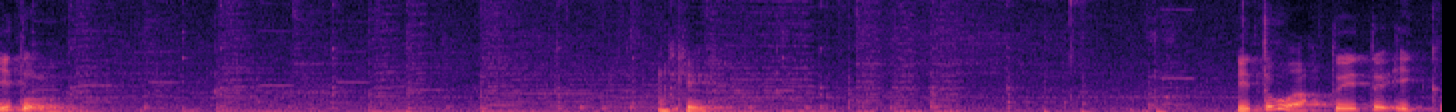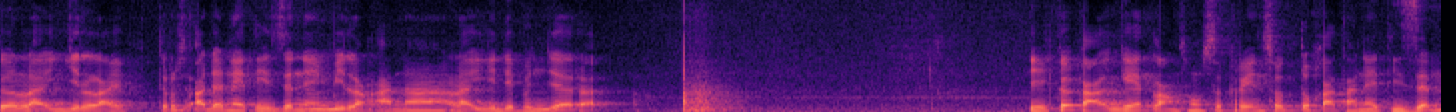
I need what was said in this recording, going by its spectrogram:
Itu loh. Itu waktu itu Ike lagi live. Terus ada netizen yang bilang Ana lagi di penjara. Ike kaget langsung screenshot tuh kata netizen.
